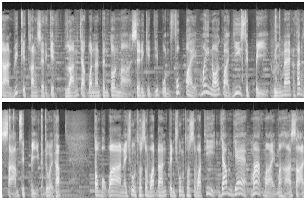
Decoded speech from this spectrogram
การณ์วิกฤตทางเศรษฐกิจ หลังจากวันนั้นเป็นต้นมา เศรษฐกิจญี่ปุ่นฟุบไปไม่น้อยกว่า 20 ปี หรือแม้กระทั่ง 30 ปีกันด้วยครับ ต้องบอกว่าในช่วงทศวรรษนั้นเป็นช่วงทศวรรษที่ย่ำแย่มากมายมหาศาล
